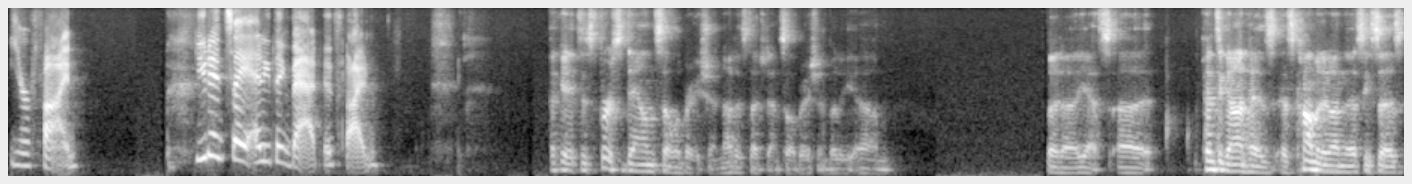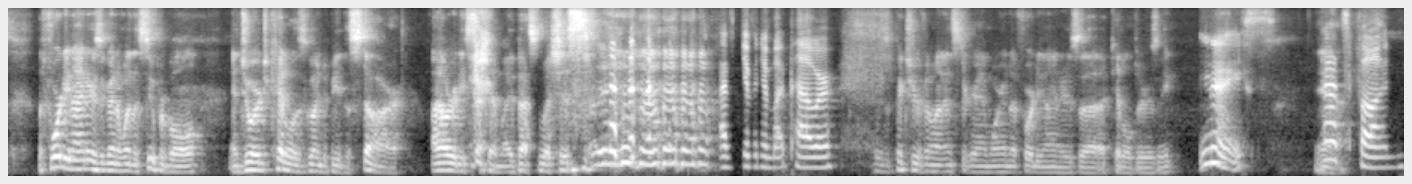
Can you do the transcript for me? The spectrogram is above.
you're fine. You didn't say anything bad. It's fine. Okay, it's his first down celebration, not his touchdown celebration, but he, um, but uh, yes, uh, Pentagon has has commented on this. He says the 49ers are going to win the Super Bowl, and George Kittle is going to be the star. I already sent him my best wishes. I've given him my power. There's a picture of him on Instagram wearing a 49ers uh, Kittle jersey. nice. Yeah. That's fun.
